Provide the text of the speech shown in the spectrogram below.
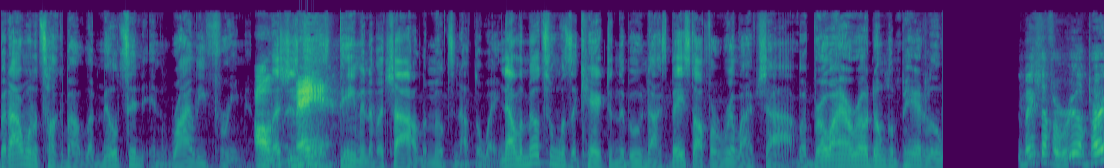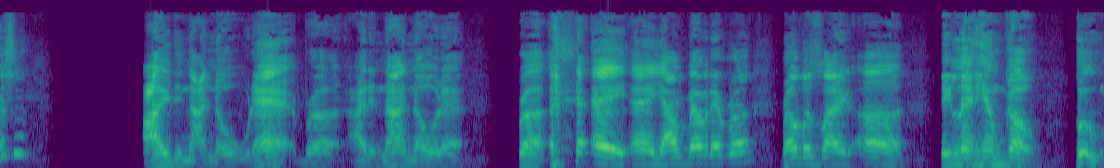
but I want to talk about Lamilton and Riley Freeman. Oh, Let's just man. get this demon of a child, Lamilton, out the way. Now, Lamilton was a character in the Boondocks based off a real-life child, but bro, IRL don't compare to the based off a real person? I did not know that, bruh. I did not know that, bruh. hey, hey, y'all remember that, bruh? Bruh was like, uh, they let him go. Who?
